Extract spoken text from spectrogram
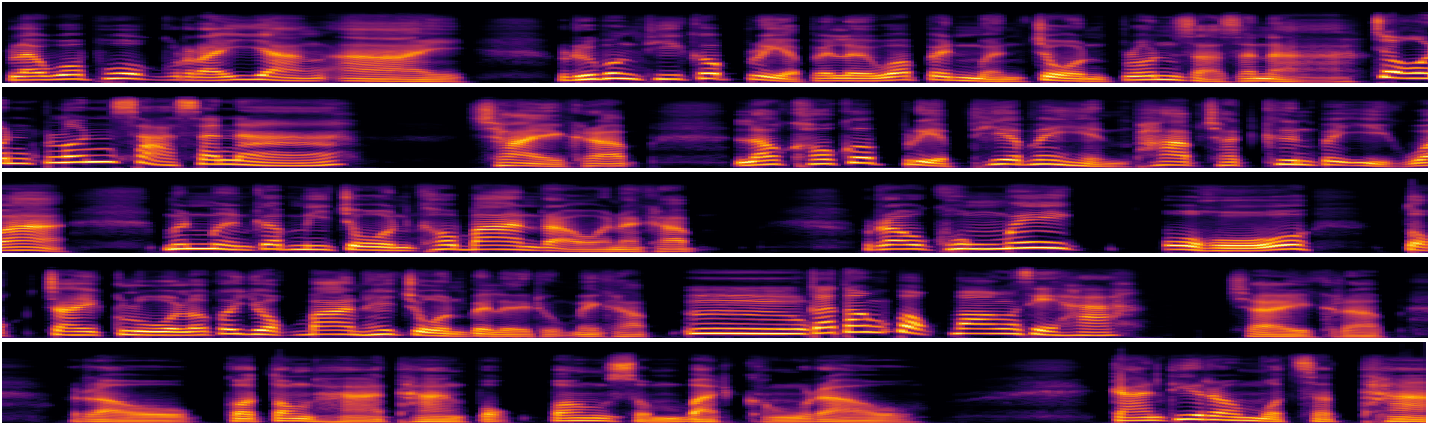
แปลว่าพวกไร้ยางอาย หรือบางทีก็เปรียบไปเลยว่าเป็นเหมือนโจรปล้นศาสนา โจรปล้นศาสนา ใช่ครับ แล้วเขาก็เปรียบเทียบให้เห็นภาพชัดขึ้นไปอีกว่า มันเหมือนกับมีโจรเข้าบ้านเรานะครับ เราคงไม่โอ้โห ตกใจกลัวแล้วก็ยกบ้านให้โจรไปเลยถูกไหมครับ อืม ก็ต้องปกป้องสิคะ ใช่ครับ เราก็ต้องหาทางปกป้องสมบัติของเรา การที่เราหมดศรัทธา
